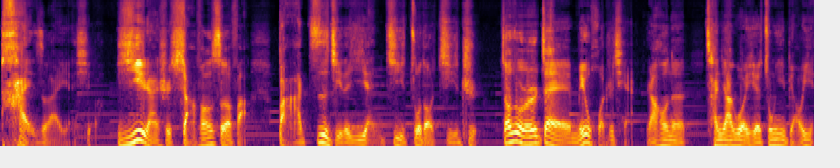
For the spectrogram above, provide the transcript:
太热爱演戏了，依然是想方设法。把自己的演技做到极致。张颂文在没有火之前，然后呢，参加过一些综艺表演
